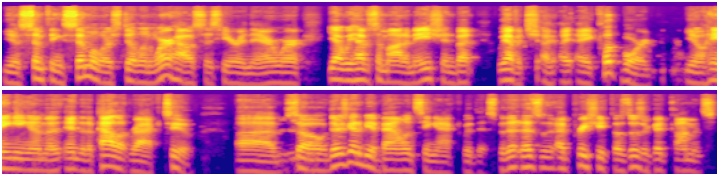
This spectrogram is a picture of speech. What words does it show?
you know something similar still in warehouses here and there where yeah we have some automation but we have a, a, a clipboard you know hanging on the end of the pallet rack too uh, mm-hmm. so there's going to be a balancing act with this but that, that's i appreciate those those are good comments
